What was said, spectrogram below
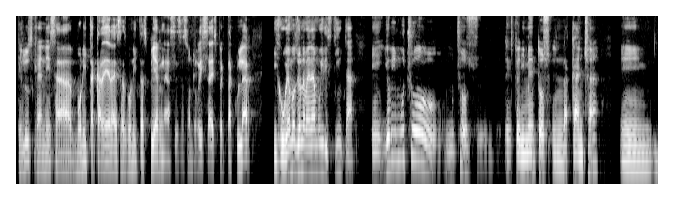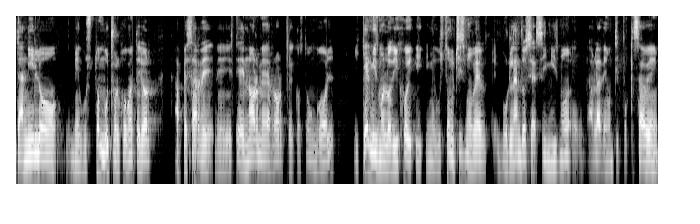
que luzcan esa bonita cadera, esas bonitas piernas, esa sonrisa espectacular y juguemos de una manera muy distinta. Eh, yo vi mucho, muchos experimentos en la cancha eh, Danilo, me gustó mucho el juego anterior, a pesar de, ese enorme error que costó un gol y que él mismo lo dijo y, me gustó muchísimo ver burlándose a sí mismo. Eh, habla de un tipo que sabe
